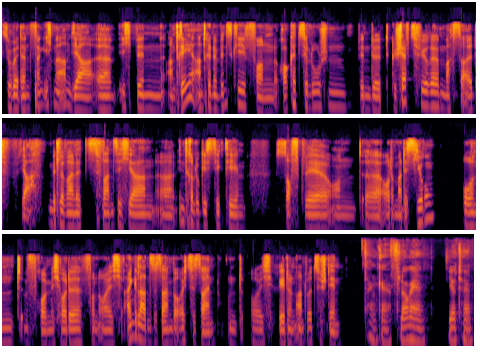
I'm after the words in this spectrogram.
Super, dann fange ich mal an. Ja, äh, ich bin André, André Nowinski von Rocket Solution, bin dort Geschäftsführer, mache seit ja, mittlerweile 20 Jahren äh, Intralogistik-Themen, Software und äh, Automatisierung und freue mich heute von euch eingeladen zu sein, bei euch zu sein und euch Rede und Antwort zu stehen. Danke. Florian, your turn.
